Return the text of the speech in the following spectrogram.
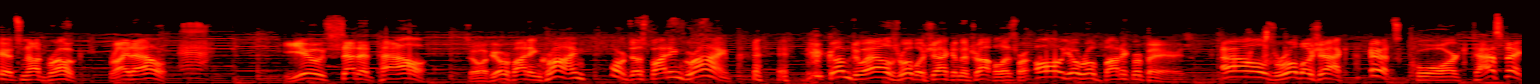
it's not broke. Right, Al? Ah, You said it, pal. So if you're fighting crime, or just fighting grime, come to Al's RoboShack in Metropolis for all your robotic repairs. Al's RoboShack, it's Quarktastic!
